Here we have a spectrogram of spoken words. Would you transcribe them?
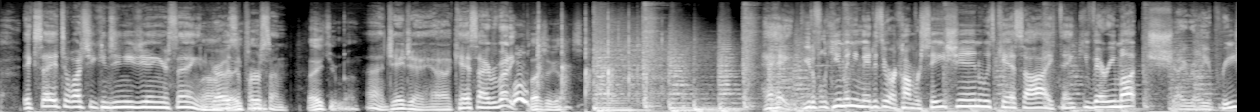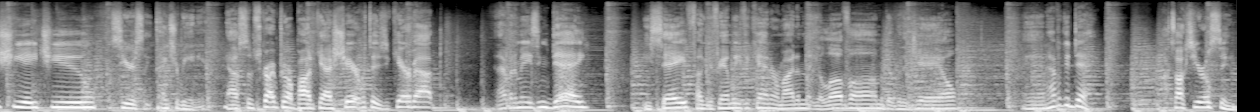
excited to watch you continue doing your thing and Oh, grow as a thank you. person. Thank you, man. Ah, JJ, uh, KSI, everybody. Pleasure, guys. Hey, beautiful human, you made it through our conversation with KSI. Thank you very much. I really appreciate you. Seriously, thanks for being here. Now, subscribe to our podcast, share it with those you care about, and have an amazing day. Be safe, hug your family if you can, remind them that you love them, don't go to jail, and have a good day. I'll talk to you real soon.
